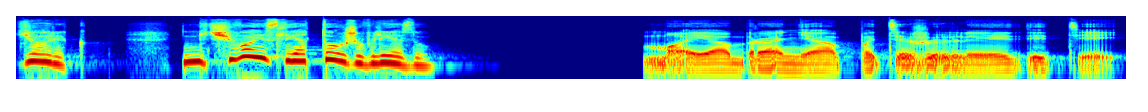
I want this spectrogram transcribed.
Йорик, ничего, если я тоже влезу?» «Моя броня потяжелее детей»,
